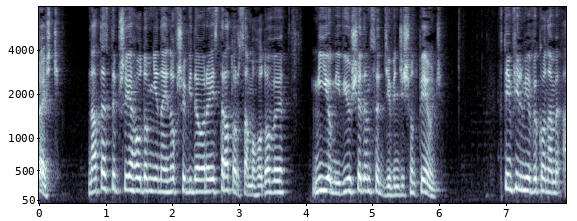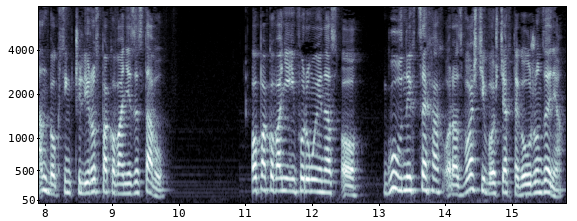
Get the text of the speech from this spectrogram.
Cześć! Na testy przyjechał do mnie najnowszy wideorejestrator samochodowy Miomi View 795. W tym filmie wykonamy unboxing, czyli rozpakowanie zestawu. Opakowanie informuje nas o głównych cechach oraz właściwościach tego urządzenia.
